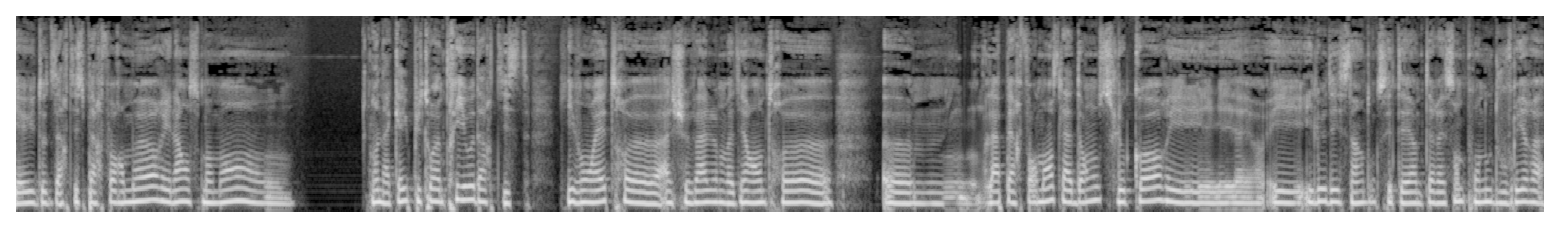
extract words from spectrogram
y a eu d'autres artistes performeurs, et là en ce moment on, on accueille plutôt un trio d'artistes qui vont être euh, à cheval, on va dire entre euh, euh, la performance, la danse, le corps et, le dessin. Donc c'était intéressant pour nous d'ouvrir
